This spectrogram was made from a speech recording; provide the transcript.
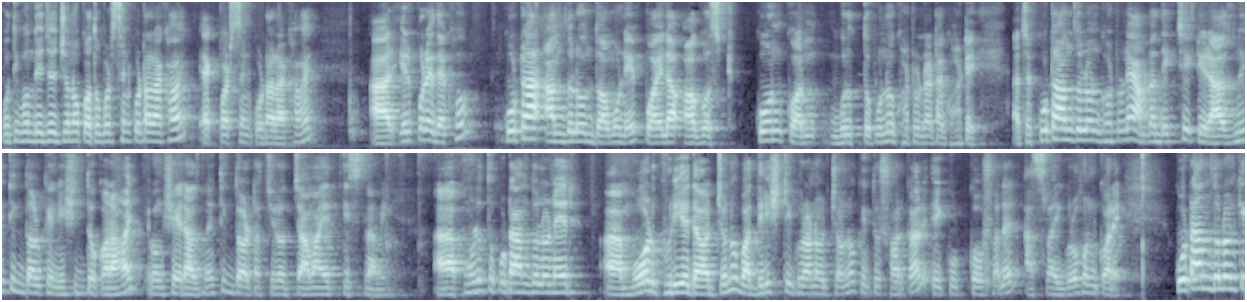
প্রতিবন্ধীদের জন্য কত পার্সেন্ট কোটা রাখা হয়? এক পার্সেন্ট কোটা রাখা হয়। আর এরপরে দেখো, কোটা আন্দোলন দমনে পয়লা আগস্ট কোন কর্ম, গুরুত্বপূর্ণ ঘটনাটা ঘটে? আচ্ছা কোটা আন্দোলন ঘটনায় আমরা দেখছি একটি রাজনৈতিক দলকে নিষিদ্ধ করা হয় এবং সেই রাজনৈতিক দলটা ছিল জামায়াত ইসলামী। মূলত কোটা আন্দোলনের মোড় ঘুরিয়ে দেওয়ার জন্য বা দৃষ্টি ঘোরানোর জন্য কিন্তু সরকার এই কূটকৌশলের আশ্রয় গ্রহণ করে। কোটা আন্দোলনকে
